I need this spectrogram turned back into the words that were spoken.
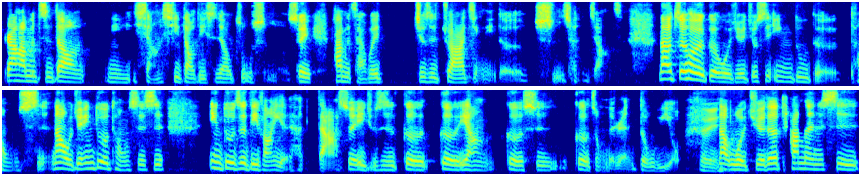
让他们知道你详细到底是要做什么，所以他们才会。就是抓紧你的时辰这样子。那最后一个，我觉得就是印度的同事。那我觉得印度的同事是，印度这地方也很大，所以就是各各样各式各种的人都有。对。那我觉得他们是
